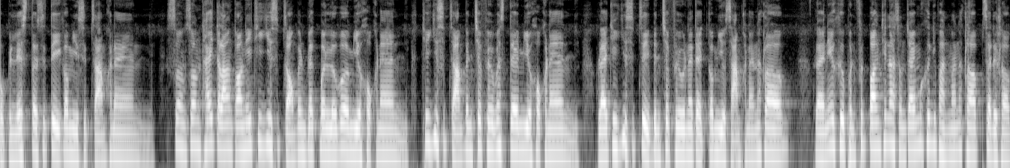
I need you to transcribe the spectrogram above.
6 เป็นเลสเตอร์ซิตี้ก็มี 13 คะแนน ส่วนโซนท้ายตารางตอนนี้ที่ 22 เป็นแบล็กเบิร์นเลเวอร์มี 6 คะแนน ที่ 23 เป็นเชฟฟิลด์เวนสเดย์มี 6 คะแนนและที่ 24 เป็นเชฟฟิลด์ไนเต็ดก็มีอยู่ 3 คะแนนนะครับและนี่ก็คือผลฟุตบอลที่น่าสนใจเมื่อคืนที่ผ่านมานะครับ สวัสดีครับ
